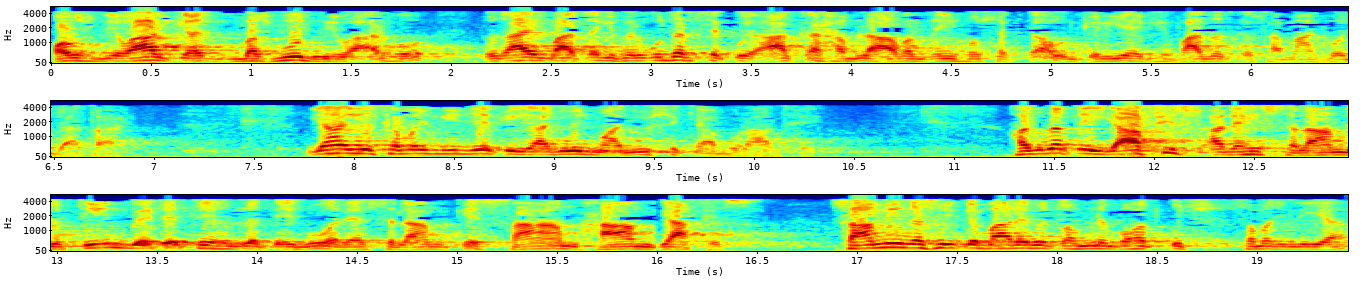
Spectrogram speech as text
اور اس دیوار کے مضبوط دیوار ہو، تو ظاہر بات ہے کہ پھر ادھر سے کوئی آ کر حملہ آور نہیں ہو سکتا، ان کے لیے ایک حفاظت کا سامان ہو جاتا ہے۔ یہاں یہ سمجھ لیجیے کہ یاجوج ماجوج سے کیا مراد ہے۔ حضرت یافس علیہ السلام، جو تین بیٹے تھے، حضرت ابو علیہ السلام کے سام، حام، یافس۔ سامی نسل کے بارے میں تو ہم نے بہت کچھ سمجھ لیا۔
